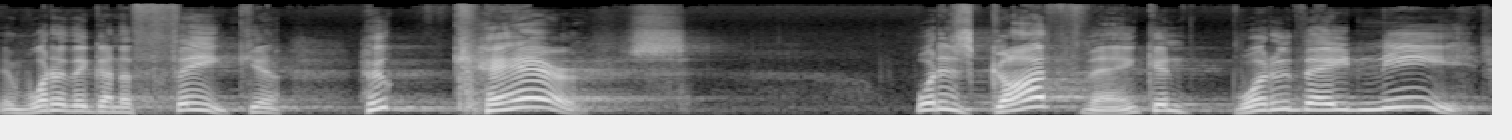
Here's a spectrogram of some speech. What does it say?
and what are they going to think? You know, who cares? What does God think and what do they need?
